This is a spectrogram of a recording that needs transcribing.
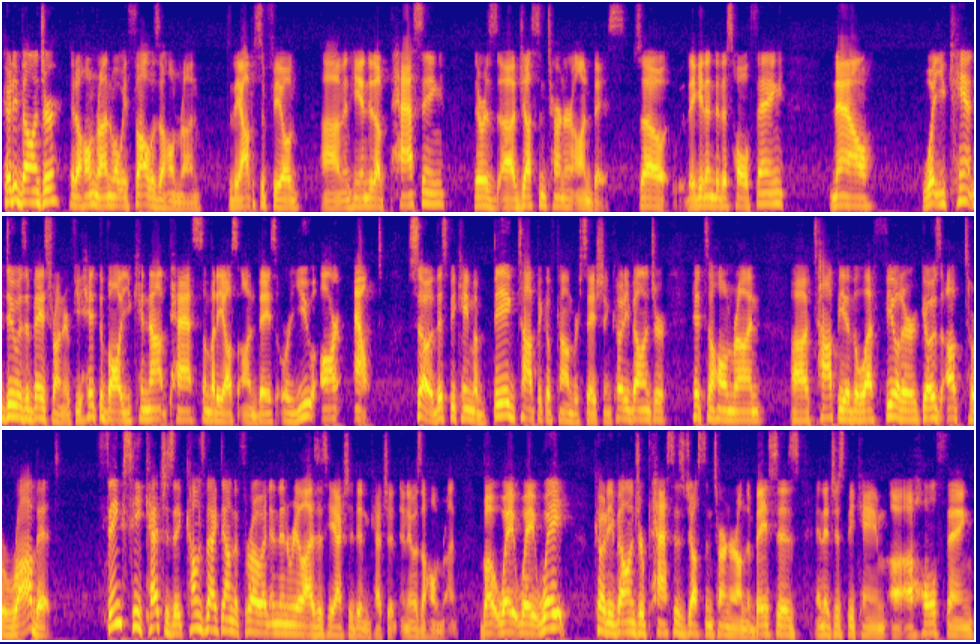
Cody Bellinger hit a home run, what we thought was a home run to the opposite field, um, and he ended up passing. There was uh, Justin Turner on base. So they get into this whole thing. Now, what you can't do as a base runner, if you hit the ball, you cannot pass somebody else on base or you are out. So this became a big topic of conversation. Cody Bellinger hits a home run. Uh, Tapia, the left fielder, goes up to rob it, thinks he catches it, comes back down to throw it, and then realizes he actually didn't catch it and it was a home run. But wait, wait, wait. Cody Bellinger passes Justin Turner on the bases, and it just became a, a whole thing.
